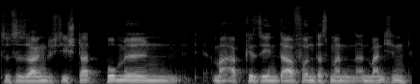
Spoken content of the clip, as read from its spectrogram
sozusagen durch die Stadt bummeln. Mal abgesehen davon, dass man an manchen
